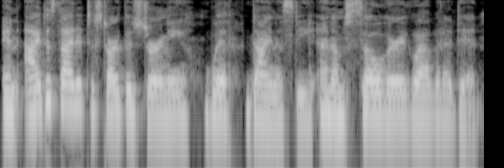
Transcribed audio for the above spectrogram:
And I decided to start this journey with Dynasty, and I'm so very glad that I did.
